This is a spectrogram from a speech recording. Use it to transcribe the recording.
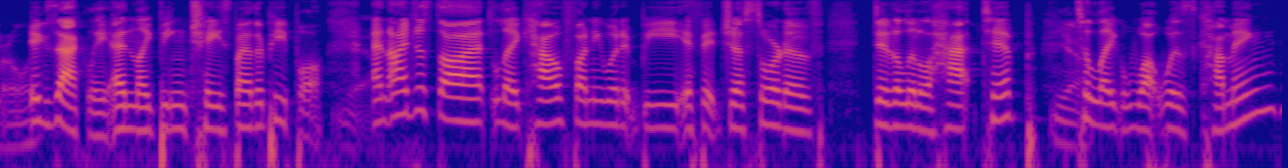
psych free exactly and like being chased by other people Yeah. and i just thought like how funny would it be if it just sort of did a little hat tip yeah. to like what was coming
